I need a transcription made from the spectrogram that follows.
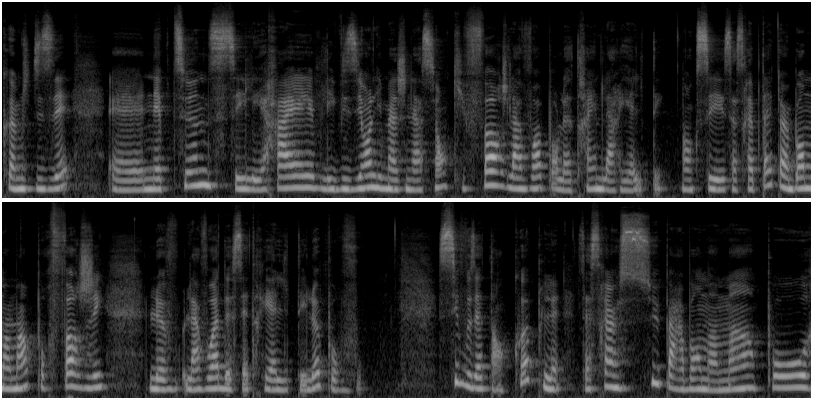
Comme je disais, euh, Neptune, c'est les rêves, les visions, l'imagination qui forgent la voie pour le train de la réalité. Donc, ça serait peut-être un bon moment pour forger la voie de cette réalité-là pour vous. Si vous êtes en couple, ça serait un super bon moment pour,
